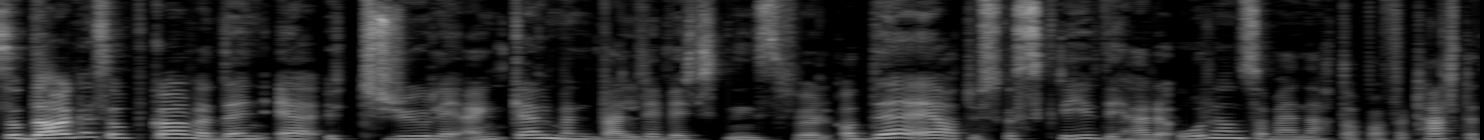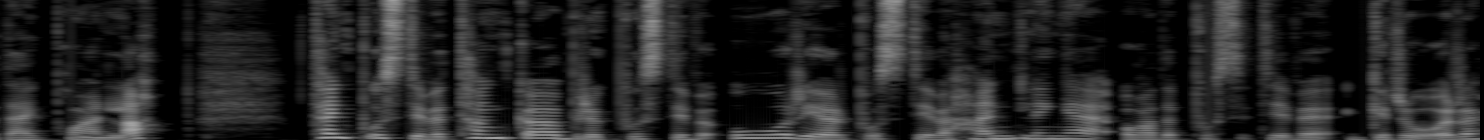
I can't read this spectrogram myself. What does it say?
Så dagens oppgave er utrolig enkel, men veldig virkningsfull. Og det er at du skal skrive de her ordene som jeg nettopp har fortalt deg, på en lapp. Tenk positive tanker, bruk positive ord, gjør positive handlinger, og det positive gror.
